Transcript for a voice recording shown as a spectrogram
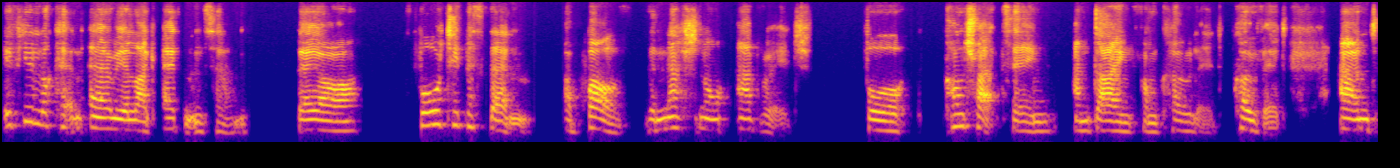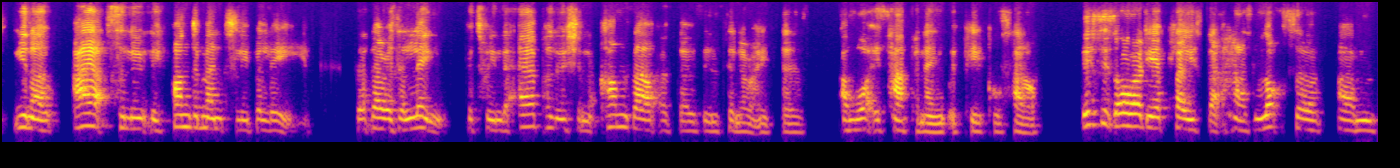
if you look at an area like Edmonton, they are 40% above the national average for contracting and dying from COVID. And, you know, I absolutely fundamentally believe that there is a link between the air pollution that comes out of those incinerators and what is happening with people's health. This is already a place that has lots of um,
